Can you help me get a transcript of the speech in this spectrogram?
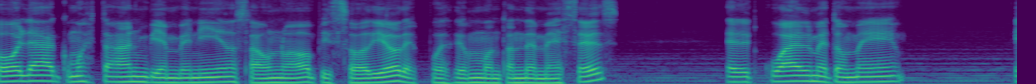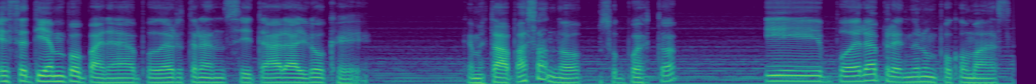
Hola, ¿cómo están? Bienvenidos a un nuevo episodio después de un montón de meses, el cual me tomé ese tiempo para poder transitar algo que, que me estaba pasando, por supuesto, y poder aprender un poco más,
